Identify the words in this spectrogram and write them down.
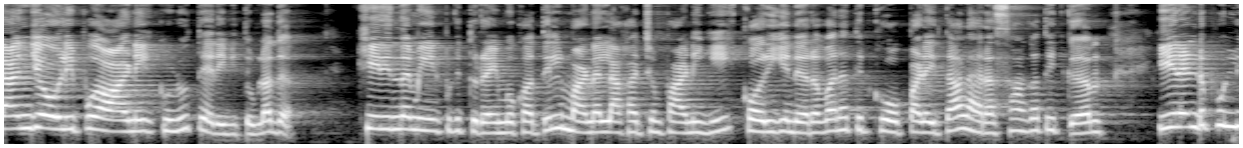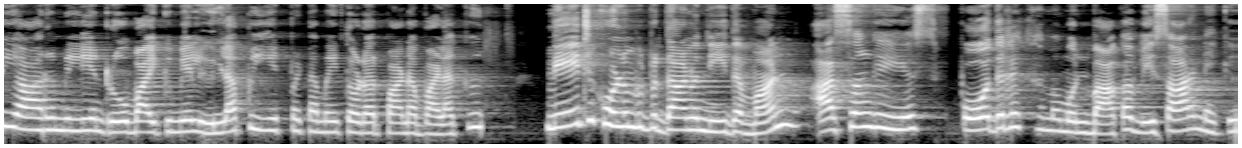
லஞ்ச ஒழிப்பு ஆணைக்குழு தெரிவித்துள்ளது. கிரிந்த மீன்பிடி துறைமுகத்தில் மணல் அகற்றும் பணியை கொரிய நிறுவனத்திற்கு ஒப்படைத்தால் அரசாங்கத்திற்கு இரண்டு புள்ளி ஆறு மில்லியன் ரூபாய்க்கு மேல் இழப்பு ஏற்பட்டமை தொடர்பான வழக்கு நேற்று கொழும்பு பிரதான நீதவான் அசங்கேயஸ் போதரகம முன்பாக விசாரணைக்கு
